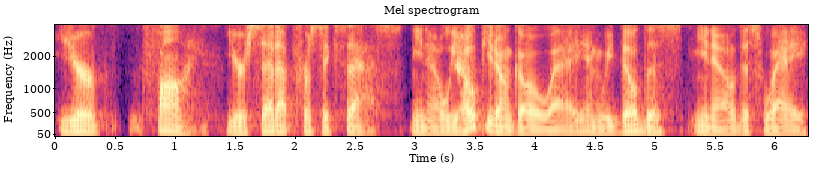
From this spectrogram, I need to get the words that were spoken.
you're fine. You're set up for success. You know we hope you don't go away and we build this you know this way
